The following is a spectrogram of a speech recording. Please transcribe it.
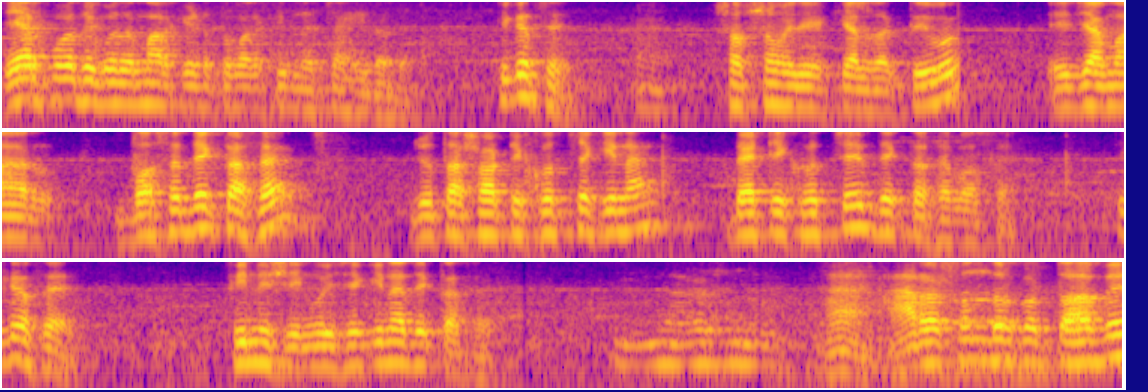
এরপরে দেখব মার্কেটে তোমার কিনার চাহিদা দেয়। ঠিক আছে? সবসময় দেখে খেয়াল রাখতে হইব। এই যে আমার বসে দেখতাছে, জুতা সঠিক হচ্ছে কিনা ব্যাটিক হচ্ছে, দেখতাছে বসে। ঠিক আছে? ফিনিশিং হয়েছে কিনা দেখতাছে। হ্যাঁ আরও সুন্দর করতে হবে।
